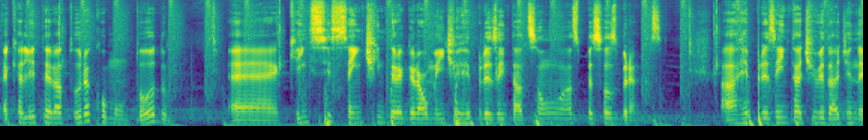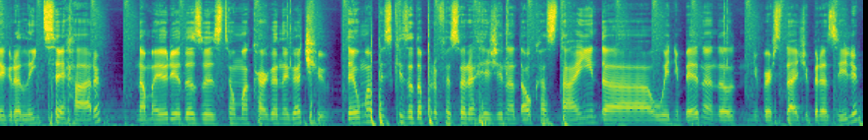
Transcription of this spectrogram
é que a literatura como um todo, é, quem se sente integralmente representado são as pessoas brancas. A representatividade negra, além de ser rara, na maioria das vezes tem uma carga negativa. Tem uma pesquisa da professora Regina Dalcastain, da UNB, né, da Universidade de Brasília,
